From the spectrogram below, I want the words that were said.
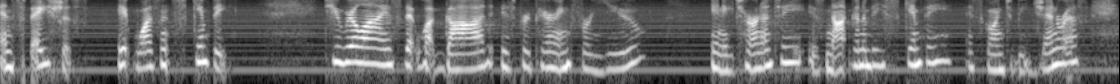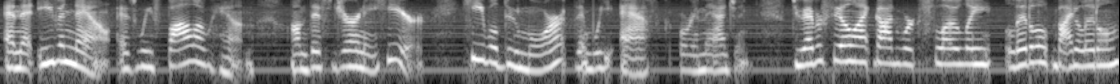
and spacious, it wasn't skimpy. Do you realize that what God is preparing for you in eternity is not going to be skimpy, it's going to be generous, and that even now, as we follow Him on this journey here, He will do more than we ask or imagine. Do you ever feel like God works slowly, little by little?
